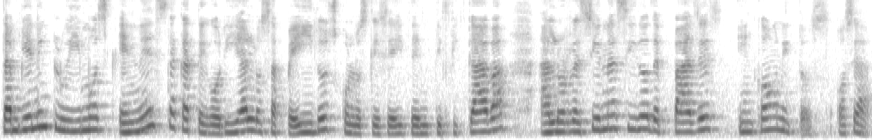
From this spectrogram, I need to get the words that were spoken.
también incluimos en esta categoría los apellidos con los que se identificaba a los recién nacidos de padres incógnitos, o sea,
